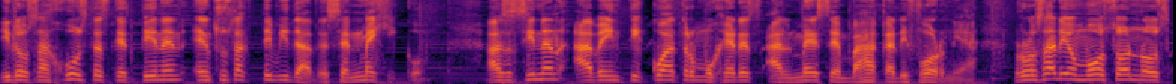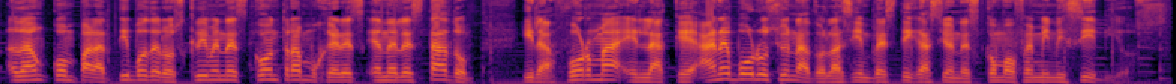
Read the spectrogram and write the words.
y los ajustes que tienen en sus actividades en México asesinan a 24 mujeres al mes en Baja California. Rosario Mozo nos da un comparativo de los crímenes contra mujeres en el estado y la forma en la que han evolucionado las investigaciones como feminicidios.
